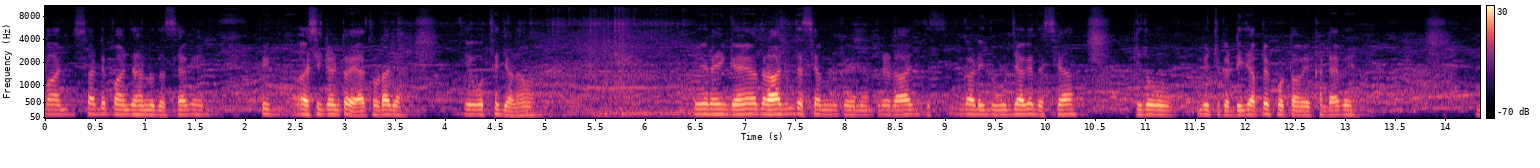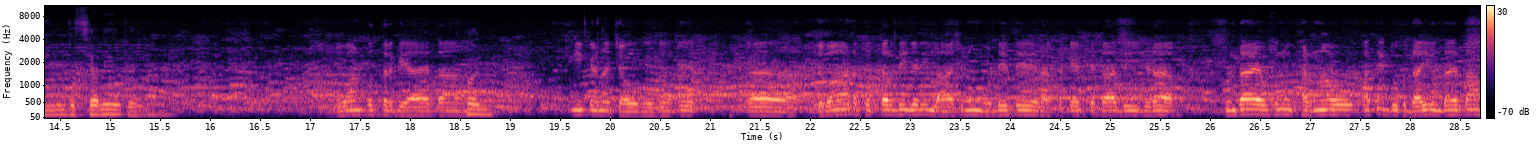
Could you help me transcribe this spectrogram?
5 5:30 ਸਾਨੂੰ ਦੱਸਿਆ ਕਿ ਵੀ ਐਕਸੀਡੈਂਟ ਹੋਇਆ ਥੋੜਾ ਜਿਹਾ ਤੇ ਉੱਥੇ ਜਾਣਾ ਵਾ। ਫਿਰ ਅਸੀਂ ਗਏ ਉਹ ਰਾਜ ਨੇ ਦੱਸਿਆ ਮੈਨੂੰ ਕਿਸੇ ਨੇ ਫਿਰ ਰਾਜ ਦੱਸ- ਗਾੜੀ ਦੂਰ ਜਾ ਕੇ ਦੱਸਿਆ ਜਦੋਂ ਵਿੱਚ ਗੱਡੀ 'ਚ ਆਪੇ ਫੋਟੋ ਵੇਖਣ ਡਿਆ ਪਏ ਮੈਨੂੰ ਦੱਸਿਆ ਨਹੀਂ ਕਿ ਜਵਾਨ ਪੁੱਤਰ ਗਿਆ ਹੈ ਤਾਂ ਹਾਂਜੀ। ਕੀ ਕਹਿਣਾ ਚਾਹੋਗੇ? ਕਿਉਂਕਿ ਜਵਾਨ ਪੁੱਤਰ ਦੀ ਜਿਹੜੀ ਲਾਸ਼ ਨੂੰ ਮੋਢੇ ਤੇ ਰੱਖ ਕੇ ਪਿਤਾ ਦੀ ਜਿਹੜਾ ਹੁੰਦਾ ਹੈ ਉਸ ਨੂੰ ਖੜਨਾ ਉਹ ਅਤੀ ਦੁਖਦਾਈ ਹੁੰਦਾ ਹੈ, ਤਾਂ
